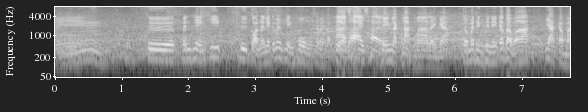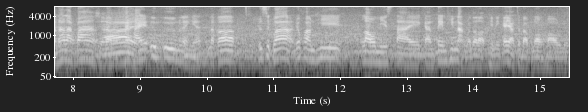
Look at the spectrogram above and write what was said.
ย คือเป็นเพลงที่ คือก่อนหน้านี้ก็เป็นเพลงฮงใช่ไหมครับที่อ่าแบบว่าใช่ใช่เพลงหลักๆมาอะไรเงี้ยจนมาถึงเพลงนี้ก็แบบว่าอยากกลับมาน่ารักบ้างใช่ แบบคล้ายๆอึมๆอะไรเงี้ยแล้วก็รู้สึกว่าด้วยความที่เรามีสไตล์การเต้นที่หนักมาตลอดเพลงนี้ก็อยากจะแบบลองเบาลง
